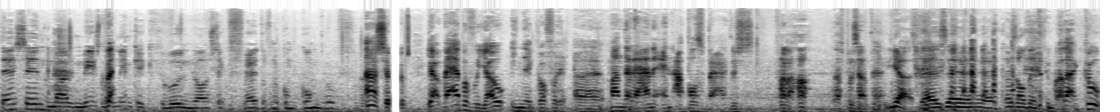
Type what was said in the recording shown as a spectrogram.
thuis zijn, maar meestal neem ik gewoon ja, een stuk fruit of een komkommer. Of, uh. Ah, zo. Ja, wij hebben voor jou in de koffer uh, mandarijnen en appels bij. Dus voilà, dat is plezant, hè? Ja, dat is, uh, dat is altijd goed. Voilà, cool.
